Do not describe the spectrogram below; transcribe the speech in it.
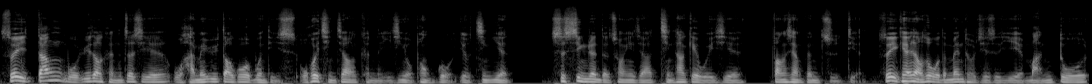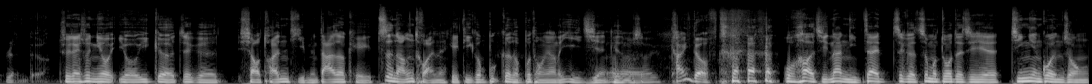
所以当我遇到可能这些我还没遇到过的问题时，我会请教可能已经有碰过、有经验、是信任的创业家，请他给我一些。方向跟指点，所以可以讲说，我的 mentor 其实也蛮多人的。所以等于说，你有有一个这个小团体们，大家都可以智囊团呢，可以提供不各种不同样的意见，可以这么说。Kind of。我好奇，那你在这个这么多的这些经验过程中，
